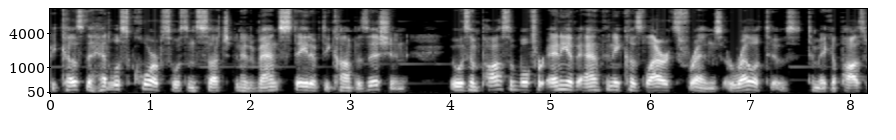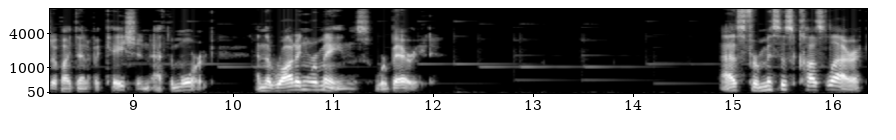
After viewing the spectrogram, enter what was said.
Because the headless corpse was in such an advanced state of decomposition, it was impossible for any of Anthony Kozlarek's friends or relatives to make a positive identification at the morgue, and the rotting remains were buried. As for Mrs. Kozlarek,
